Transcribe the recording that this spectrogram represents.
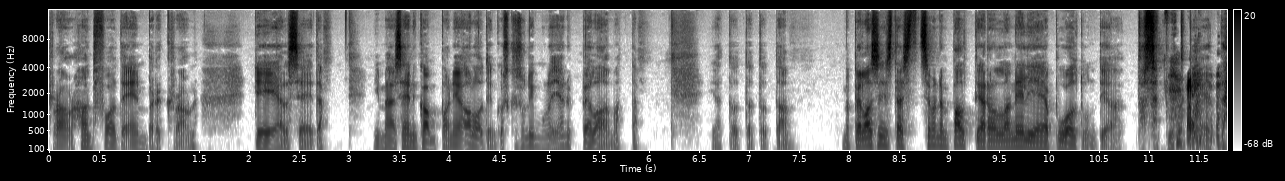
Crown, Hunt for the Ember Crown DLCtä, niin mä sen kampanjan aloitin, koska se oli mulle jäänyt pelaamatta. Ja tota, tota, mä pelasin sitä sitten semmoinen palttiaralla neljä ja puoli tuntia tuossa putkeen, että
